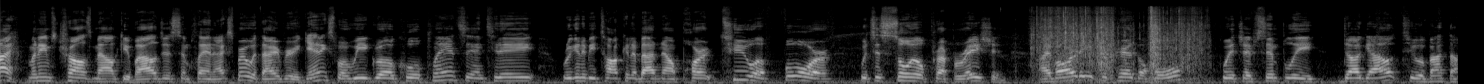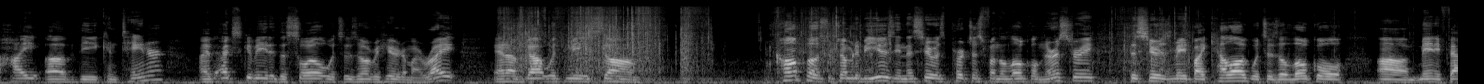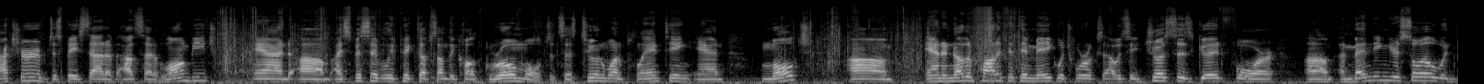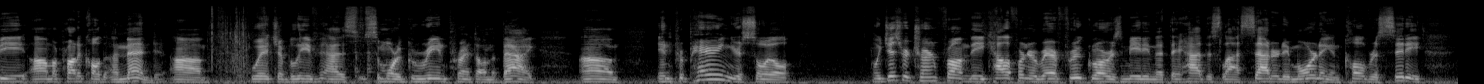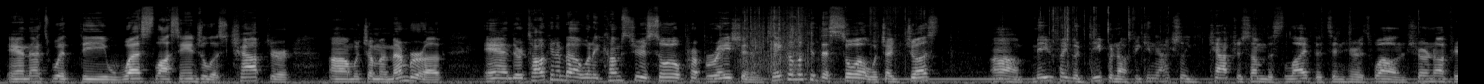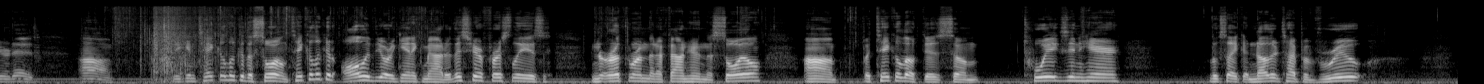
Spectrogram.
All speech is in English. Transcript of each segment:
Hi, my name is Charles Malki, biologist and plant expert with IV Organics, where we grow cool plants. And today we're going to be talking about now part two of four, which is soil preparation. I've already prepared the hole, which I've simply dug out to about the height of the container. I've excavated the soil, which is over here to my right, and I've got with me some compost, which I'm going to be using. This here was purchased from the local nursery. This here is made by Kellogg, which is a local um, manufacturer just based out of outside of Long Beach. And um, I specifically picked up something called Grow Mulch. It says two-in-one planting and mulch. Um, and another product that they make, which works, I would say, just as good for um, amending your soil would be um, a product called Amend, um, which I believe has some more green print on the bag. Um, in preparing your soil, we just returned from the California Rare Fruit Growers meeting that they had this last Saturday morning in Culver City, and that's with the West Los Angeles chapter, um, which I'm a member of. And they're talking about when it comes to your soil preparation, and take a look at this soil, which I just um, maybe if I go deep enough, you can actually capture some of this life that's in here as well. And sure enough, here it is. Um, you can take a look at the soil and take a look at all of the organic matter. This here, firstly, is an earthworm that I found here in the soil. Um, but take a look, there's some twigs in here. Looks like another type of root.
